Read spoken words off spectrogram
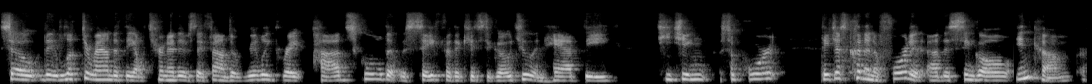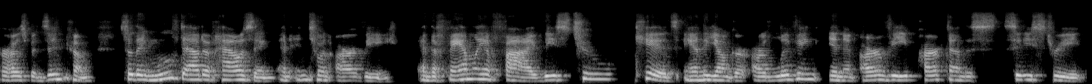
So they looked around at the alternatives. They found a really great pod school that was safe for the kids to go to and had the teaching support they just couldn't afford it on the single income, her husband's income. So they moved out of housing and into an RV. And the family of five, these two kids and the younger, are living in an RV parked on the city street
